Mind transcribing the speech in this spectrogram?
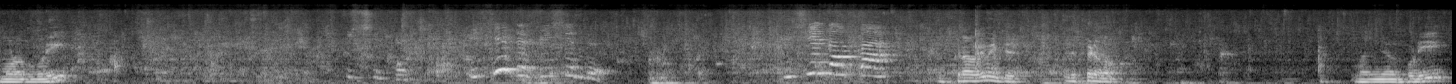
മുളക് പൊടി. ഒരു മിനിറ്റ് ഇതിപ്പിടണം. മഞ്ഞൾപ്പൊടി.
